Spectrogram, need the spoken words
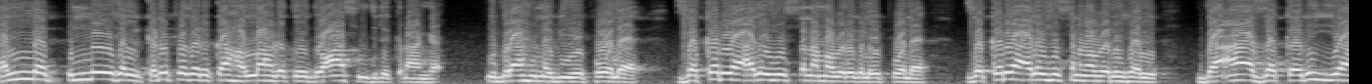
நல்ல பிள்ளைகள் கிடைப்பதற்காக அல்லாஹிடத்தில் துவா செஞ்சிருக்கிறாங்க. இப்ராஹிம் நபியை போல ஜக்கரியா அலிஹிஸ்லாம் அவர்களை போல ஜக்கரியா அலிஹிஸ்லாம் அவர்கள் ஜக்கரியா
